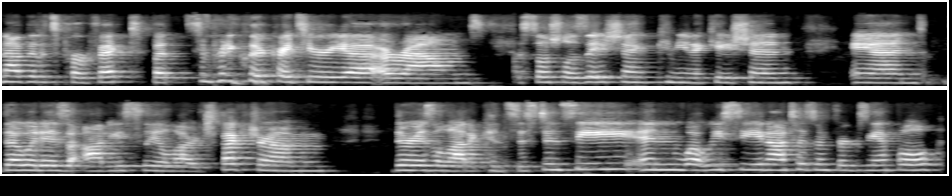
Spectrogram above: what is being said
not that it's perfect, but some pretty clear criteria around socialization, communication. And though it is obviously a large spectrum, there is a lot of consistency in what we see in autism, for example.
